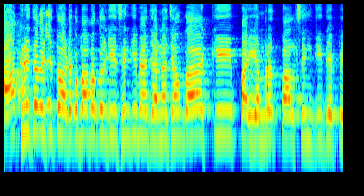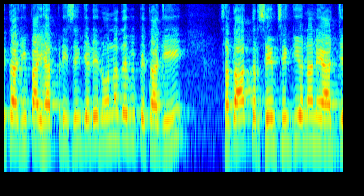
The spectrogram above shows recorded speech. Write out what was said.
ਆਖਰੀ ਦੇ ਵਿੱਚ ਤੁਹਾਡੇ ਕੋਲ ਬਾਬਾ ਕੁਲਜੀਤ ਸਿੰਘ ਜੀ ਮੈਂ ਜਾਨਣਾ ਚਾਹੂੰਗਾ ਕਿ ਭਾਈ ਅਮਰਤਪਾਲ ਸਿੰਘ ਜੀ ਦੇ ਪਿਤਾ ਜੀ ਭਾਈ ਹਰਪ੍ਰੀਤ ਸਿੰਘ ਜਿਹੜੇ ਨੇ ਉਹਨਾਂ ਦੇ ਵੀ ਪਿਤਾ ਜੀ ਸਰਦਾਰ ਤਰਸੇਮ ਸਿੰਘ ਜੀ ਉਹਨਾਂ ਨੇ ਅੱਜ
